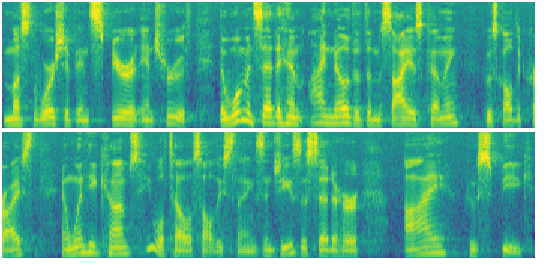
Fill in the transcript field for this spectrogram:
must worship in spirit and truth. The woman said to him, I know that the Messiah is coming, who is called the Christ, and when he comes, he will tell us all these things. And Jesus said to her, I who speak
